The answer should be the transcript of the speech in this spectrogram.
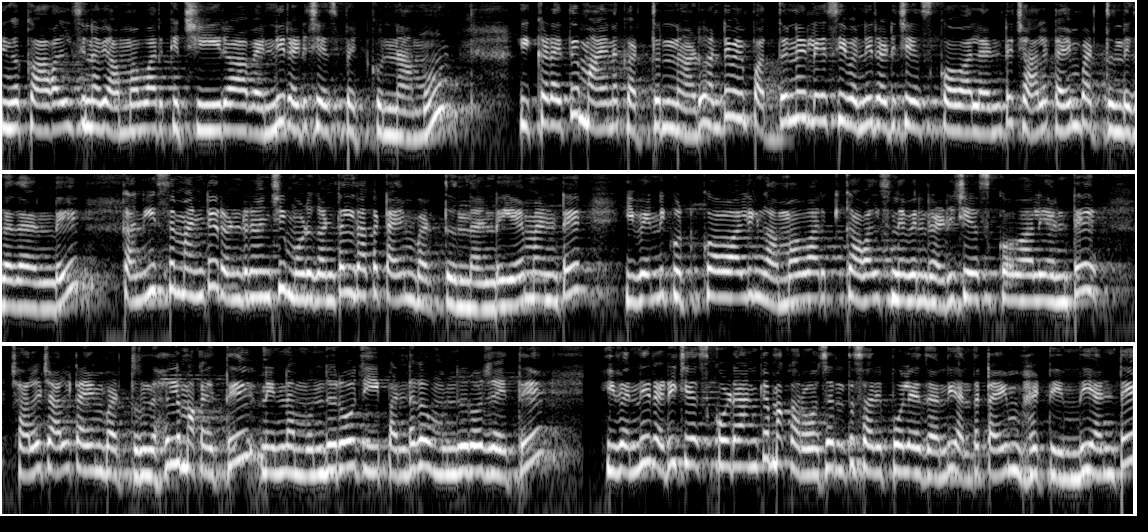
ఇంకా కావాల్సినవి అమ్మవారికి చీర అవన్నీ రెడీ చేసి పెట్టుకున్నాము. ఇక్కడైతే మా ఆయన కడుతున్నాడు. అంటే మేము పొద్దున్నే లేసి ఇవన్నీ రెడీ చేసుకోవాలంటే చాలా టైం పడుతుంది కదండి. కనీసం అంటే రెండు నుంచి మూడు గంటల దాకా టైం పడుతుందండి. ఏమంటే ఇవన్నీ కుట్టుకోవాలి ఇంకా అమ్మవారికి కావాల్సినవన్నీ రెడీ చేసుకోవాలి అంటే చాలా చాలా టైం పడుతుంది. అసలు మాకైతే నిన్న ముందు రోజు ఈ పండగ ముందు రోజు అయితే ఇవన్నీ రెడీ చేసుకోవడానికి మాకు ఆ రోజంతా సరిపోలేదండి. ఎంత టైం పట్టింది అంటే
